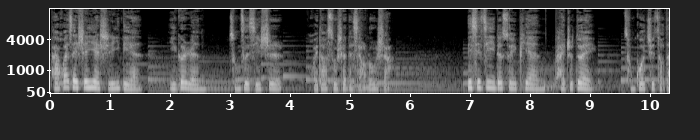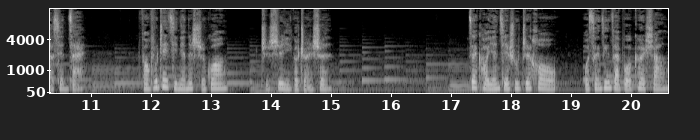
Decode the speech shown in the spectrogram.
徘徊在深夜十一点，一个人从自习室回到宿舍的小路上。那些记忆的碎片排着队，从过去走到现在，仿佛这几年的时光只是一个转瞬。在考研结束之后，我曾经在博客上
